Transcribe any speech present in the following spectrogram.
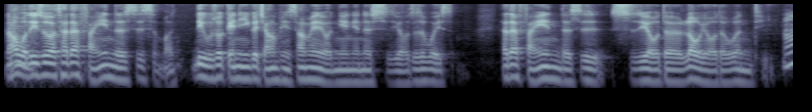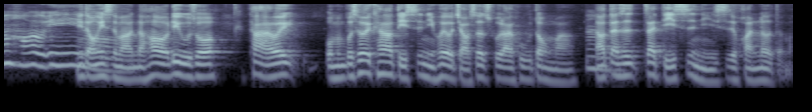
然后我的意思说，他在反映的是什么？例如说，给你一个奖品，上面有黏黏的石油，这是为什么？他在反映的是石油的漏油的问题。嗯，好有意义、哦。你懂意思吗？然后，例如说，他还会，我们不是会看到迪士尼会有角色出来互动吗？嗯、然后，但是在迪士尼是欢乐的嘛？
